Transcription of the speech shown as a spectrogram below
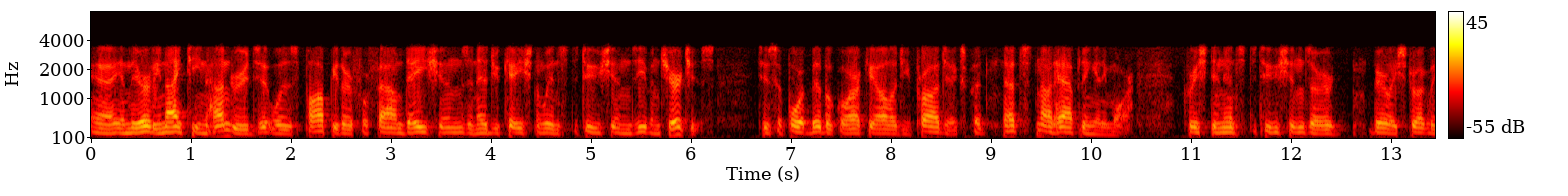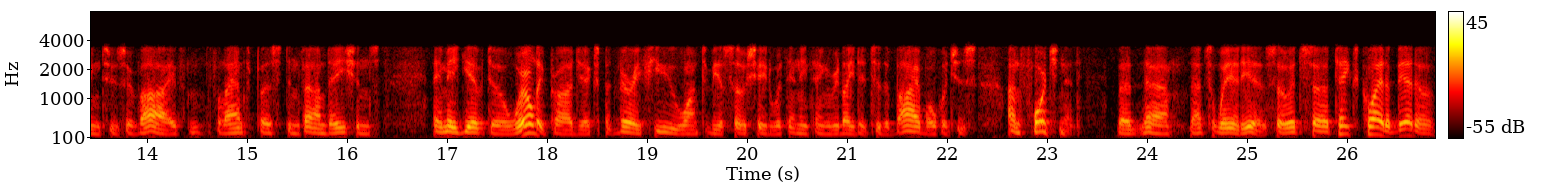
Uh, in the early 1900s, it was popular for foundations and educational institutions, even churches, to support biblical archaeology projects, but that's not happening anymore. Christian institutions are barely struggling to survive. Philanthropists and foundations, they may give to worldly projects, but very few want to be associated with anything related to the Bible, which is unfortunate. But uh, that's the way it is. So it uh, takes quite a bit of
